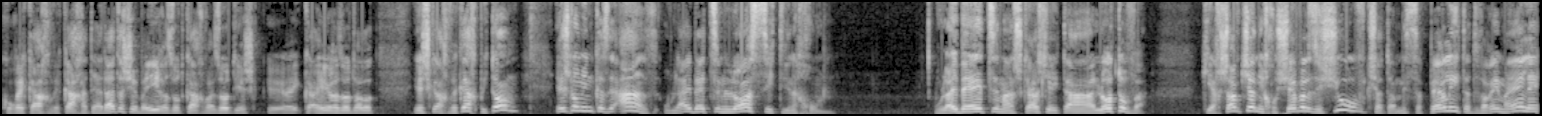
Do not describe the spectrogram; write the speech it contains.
קורה כך וכך, אתה ידעת שבעיר הזאת כך והזאת יש, אה, העיר הזאת והזאת יש כך וכך, פתאום יש לו מין כזה, אז אולי בעצם לא עשיתי נכון. אולי בעצם ההשקעה שלי הייתה לא טובה. כי עכשיו כשאני חושב על זה שוב, כשאתה מספר לי את הדברים האלה,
